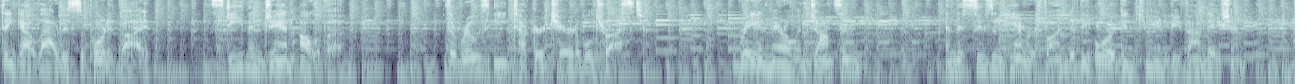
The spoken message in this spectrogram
Think Out Loud is supported by Steve and Jan Oliva, the Rose E. Tucker Charitable Trust, Ray and Marilyn Johnson, and the Susan Hammer Fund of the Oregon Community Foundation.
